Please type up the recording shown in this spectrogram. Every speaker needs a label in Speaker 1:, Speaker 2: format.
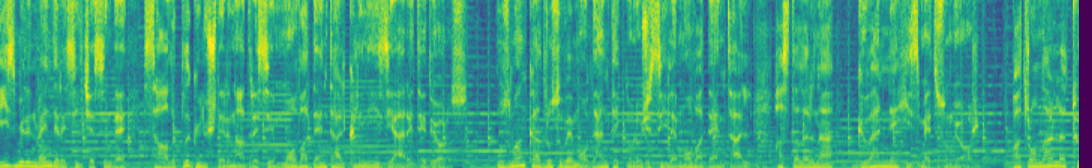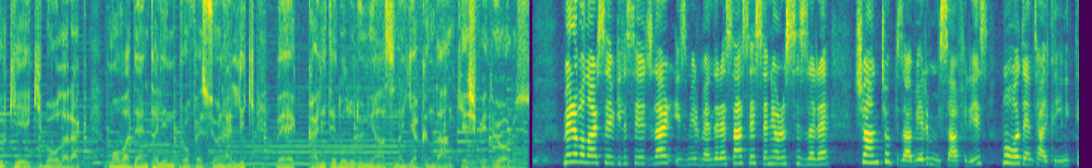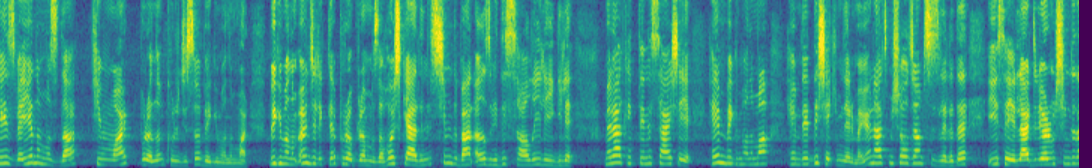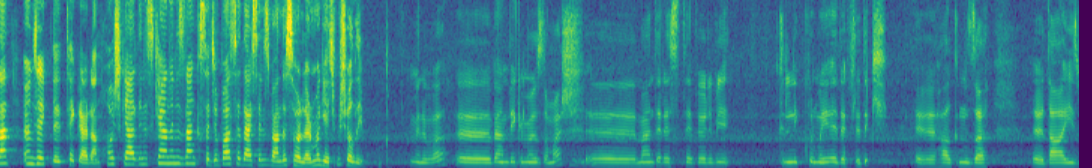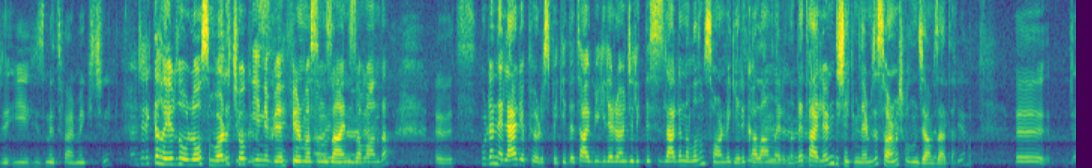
Speaker 1: İzmir'in Menderes ilçesinde sağlıklı gülüşlerin adresi Mova Dental Kliniği ziyaret ediyoruz. Uzman kadrosu ve modern teknolojisiyle Mova Dental hastalarına güvenle hizmet sunuyor. Patronlarla Türkiye ekibi olarak Mova Dental'in profesyonellik ve kalite dolu dünyasını yakından keşfediyoruz.
Speaker 2: Merhabalar sevgili seyirciler. İzmir Menderes'ten sesleniyoruz sizlere. Şu an çok güzel bir yerin misafiriyiz. Mova Dental Klinik'teyiz ve yanımızda kim var? Buranın kurucusu Begüm Hanım var. Begüm Hanım öncelikle programımıza hoş geldiniz. Şimdi ben ağız ve diş sağlığı ile ilgili merak ettiğiniz her şeyi hem Begüm Hanım'a hem de diş hekimlerime yöneltmiş olacağım. Sizlere de iyi seyirler diliyorum şimdiden. Öncelikle tekrardan hoş geldiniz. Kendinizden kısaca bahsederseniz ben de sorularıma geçmiş olayım.
Speaker 3: Merhaba, ben Begüm Özdamar. Menderes'te böyle bir klinik kurmayı hedefledik. Halkımıza daha iyi, iyi hizmet vermek için.
Speaker 2: Öncelikle hayırlı uğurlu olsun. Bu arada
Speaker 3: Teşekkür
Speaker 2: çok
Speaker 3: ederiz.
Speaker 2: yeni bir firmasınız
Speaker 3: Aynen
Speaker 2: aynı
Speaker 3: öyle.
Speaker 2: zamanda.
Speaker 3: Evet,
Speaker 2: Burada neler yapıyoruz peki? Detay bilgileri öncelikle sizlerden alalım. Sonra geri kalanlarını, detaylarını diş hekimlerimize sormuş bulunacağım zaten.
